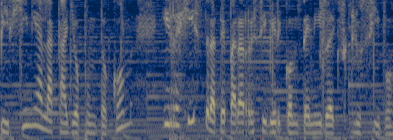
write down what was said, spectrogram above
virginialacayo.com y regístrate para recibir contenido exclusivo.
